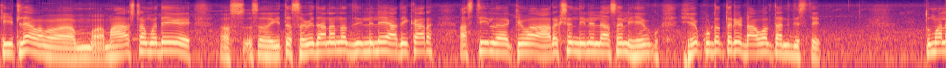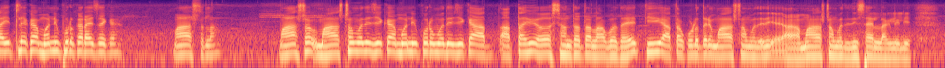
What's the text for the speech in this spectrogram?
की इथल्या म- महाराष्ट्रामध्ये स- स- इथं संविधानानं दिलेले अधिकार असतील किंवा आरक्षण दिलेलं असेल हे हे कुठंतरी डावलताना दिसते तुम्हाला इथले काय मणिपूर करायचं आहे का महाराष्ट्राला? महाराष्ट्र महाराष्ट्रामध्ये जे काय मणिपूरमध्ये जे काय आत आताही अशांतता लाभत आहे ती आता कुठंतरी महाराष्ट्रामध्ये महाराष्ट्रामध्ये दिसायला लागलेली आहे.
